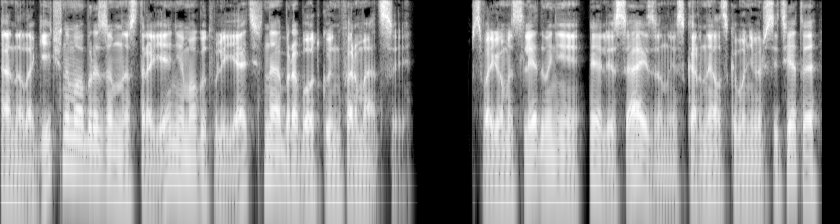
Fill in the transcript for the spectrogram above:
Аналогичным образом настроения могут влиять на обработку информации. В своем исследовании Элис Айзен из Корнеллского университета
